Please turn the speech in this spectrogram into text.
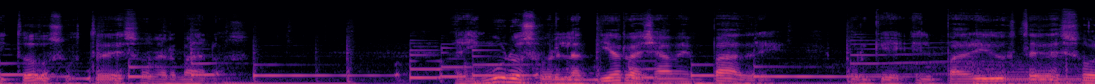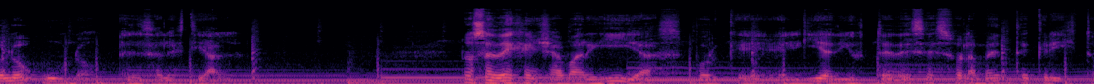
y todos ustedes son hermanos. A ninguno sobre la tierra llamen Padre, porque el Padre de ustedes es solo uno, el celestial. No se dejen llamar guías, porque el guía de ustedes es solamente Cristo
